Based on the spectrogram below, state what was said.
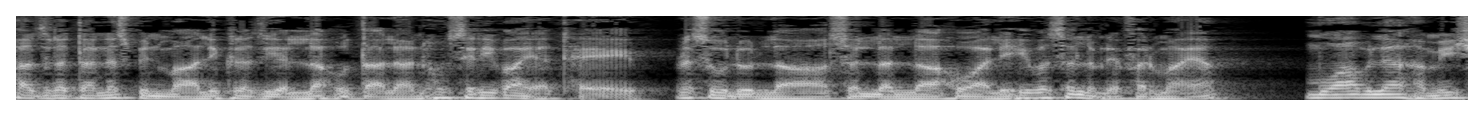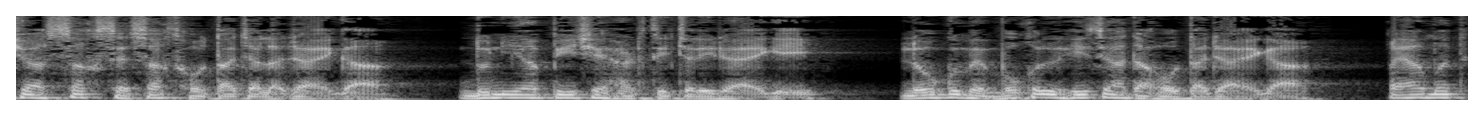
حضرت انس بن مالک رضی اللہ تعالیٰ عنہ سے روایت ہے۔ رسول اللہ صلی اللہ علیہ وسلم نے فرمایا، معاملہ ہمیشہ سخت سے سخت ہوتا چلا جائے گا۔ دنیا پیچھے ہٹتی چلی جائے گی۔ لوگوں میں بخل ہی زیادہ ہوتا جائے گا۔ قیامت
